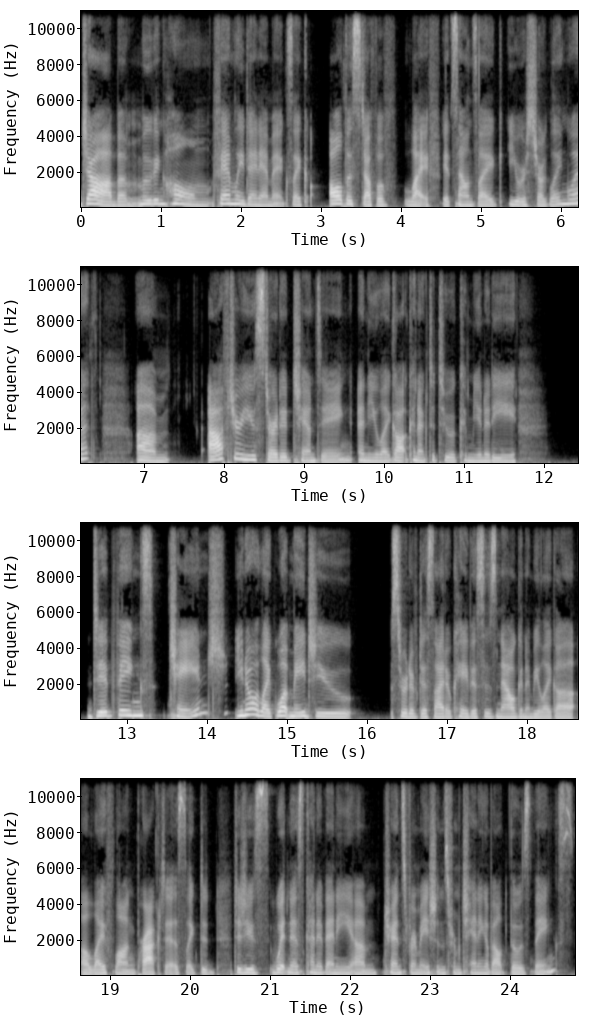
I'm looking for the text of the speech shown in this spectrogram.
job, um, moving home, family dynamics, like all the stuff of life, it sounds like you were struggling with. Um, after you started chanting and you like got connected to a community, did things change? You know, like what made you sort of decide, okay, this is now going to be like a, a lifelong practice? Like, did did you witness kind of any um, transformations from chanting about those things?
